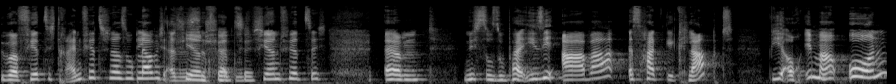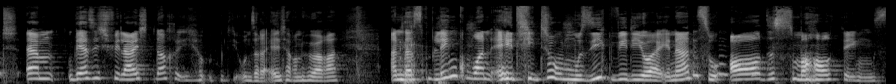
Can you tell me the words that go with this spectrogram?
über 40, 43 oder so, glaube ich. Also es ist jetzt halt 44. nicht 44. Ähm, nicht so super easy, aber es hat geklappt, wie auch immer. Und ähm, wer sich vielleicht noch, ich, die, unsere älteren Hörer, an das Blink 182 Musikvideo erinnert, zu All the Small Things.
